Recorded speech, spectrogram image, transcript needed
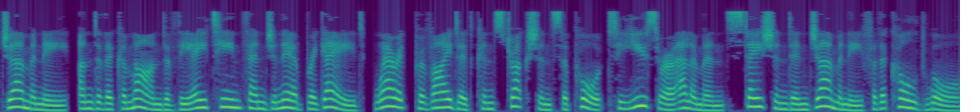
Germany, under the command of the 18th Engineer Brigade, where it provided construction support to USAREUR elements stationed in Germany for the Cold War.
